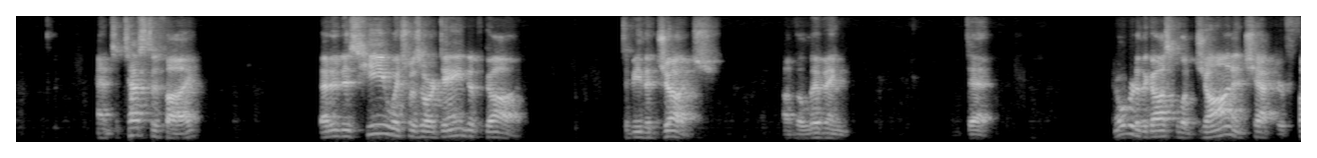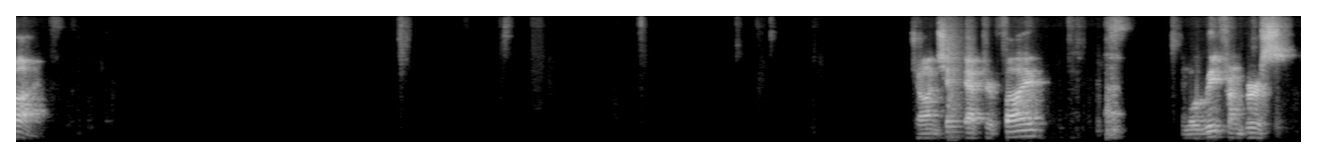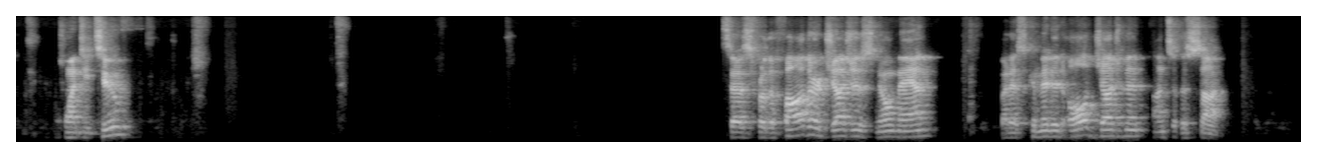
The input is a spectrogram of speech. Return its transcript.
and to testify that it is he which was ordained of God to be the judge of the living and dead. And over to the Gospel of John in chapter 5. John chapter 5, and we'll read from verse 22. It says, For the Father judges no man, but has committed all judgment unto the Son,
